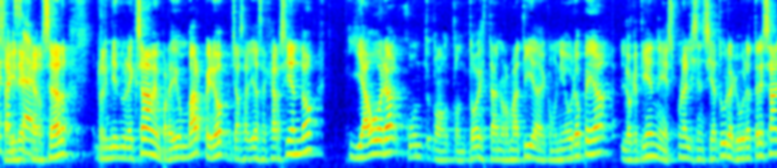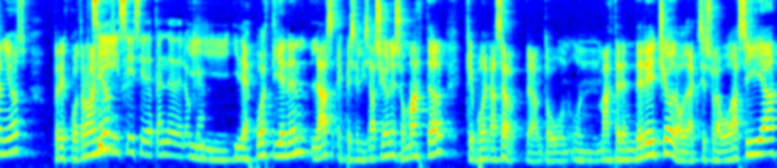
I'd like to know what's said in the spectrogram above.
salir a ejercer, rindiendo un examen para ir a un bar, pero ya salías ejerciendo. Y ahora, junto con, con toda esta normativa de Comunidad Europea, lo que tienen es una licenciatura que dura tres años, 3, 4 años. Sí, sí, sí, depende de lo y, que. Y después tienen las especializaciones o máster que pueden hacer, tanto un, máster en Derecho o de acceso a la abogacía.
